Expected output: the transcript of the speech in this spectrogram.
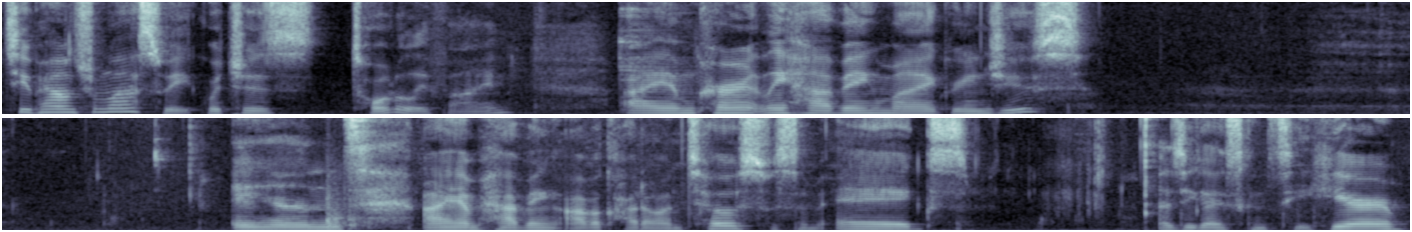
2 pounds from last week, which is totally fine. I am currently having my green juice. And I am having avocado on toast with some eggs, as you guys can see here.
